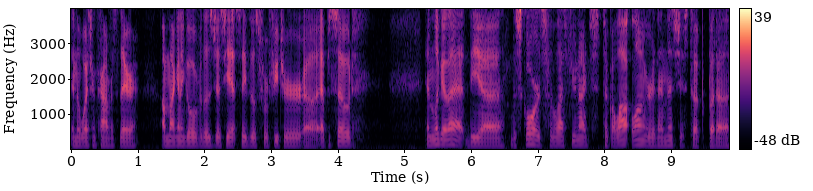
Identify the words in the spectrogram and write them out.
in the Western Conference there. I'm not going to go over those just yet. Save those for a future uh, episode. And look at that. The uh, the scores for the last few nights took a lot longer than this just took, but uh,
